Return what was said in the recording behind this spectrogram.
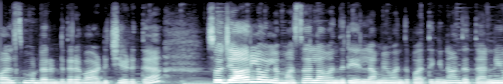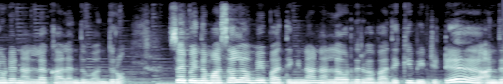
பல்ஸ் மூட்டை ரெண்டு தடவை அடித்து எடுத்தேன். ஸோ ஜாரில் உள்ள மசாலா வந்துட்டு எல்லாமே வந்து பார்த்திங்கன்னா அந்த தண்ணியோட நல்லா கலந்து வந்துடும் ஸோ இப்போ இந்த மசாலாவுமே பார்த்திங்கன்னா நல்லா ஒரு தடவை வதக்கி விட்டுட்டு அந்த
